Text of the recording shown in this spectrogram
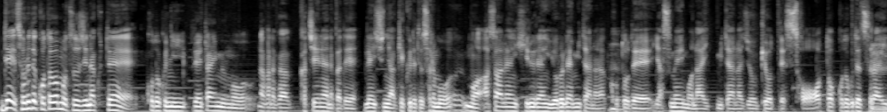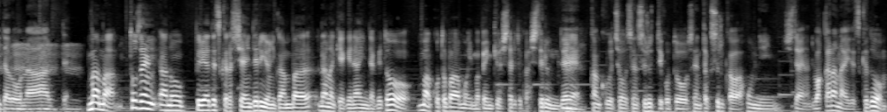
で、それで言葉も通じなくて、孤独にプレイタイムもなかなか勝ち得ない中で練習に明け暮れて、それももう朝練、昼練、夜練みたいなことで休めもないみたいな状況って相当孤独で辛いだろうなって。まあまあ、当然、あの、プレイヤーですから試合に出るように頑張らなきゃいけないんだけど、まあ言葉も今勉強したりとかしてるんで、うん韓国が挑戦するっていうことを選択するかは本人次第なんでわからないですけど、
